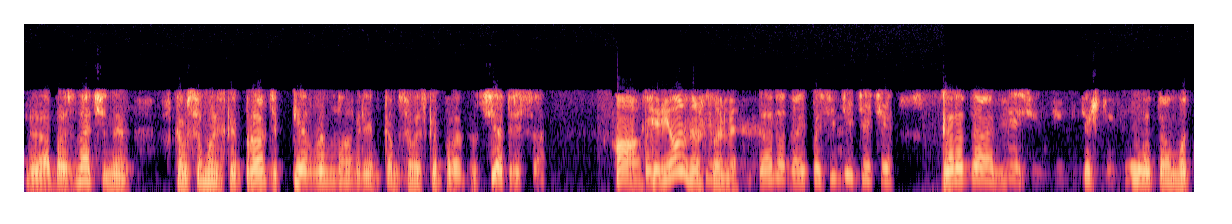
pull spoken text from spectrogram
э, обозначены в «Комсомольской правде» первым номером «Комсомольской правды». Все адреса. А, серьезно, что ли? Да-да-да, и посетить эти города, весь, где что было там, вот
